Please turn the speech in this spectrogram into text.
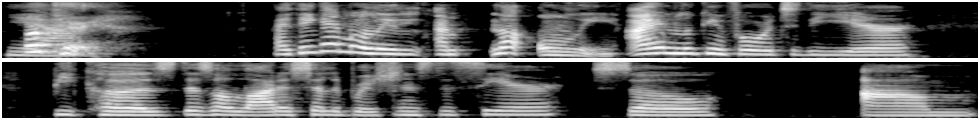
Yeah. Okay. I think I'm only. I'm not only. I'm looking forward to the year because there's a lot of celebrations this year. So, um,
